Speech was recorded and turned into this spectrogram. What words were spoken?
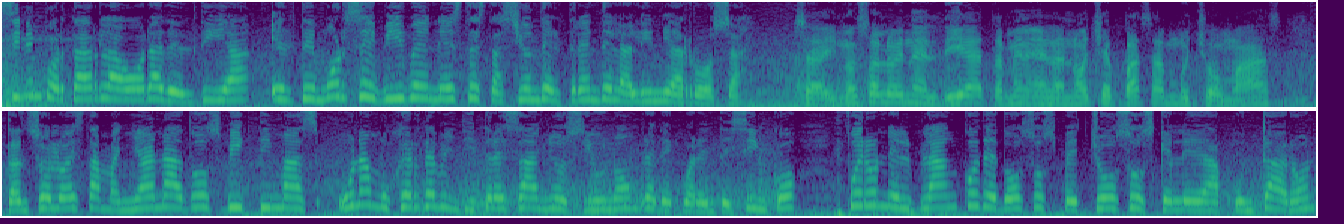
Sin importar la hora del día, el temor se vive en esta estación del tren de la línea rosa. O sea, y no solo en el día, también en la noche pasa mucho más. Tan solo esta mañana, dos víctimas, una mujer de 23 años y un hombre de 45, fueron el blanco de dos sospechosos que le apuntaron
